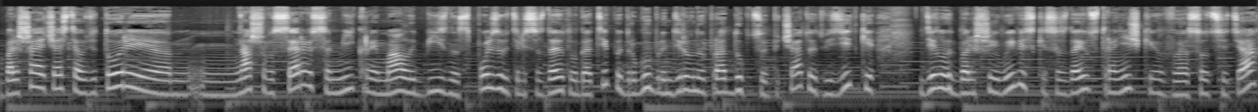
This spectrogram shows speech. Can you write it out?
Большая часть аудитории нашего сервиса, микро и малый бизнес, пользователи создают логотипы и другую брендированную продукцию, печатают визитки, делают большие вывески, создают странички в соцсетях,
